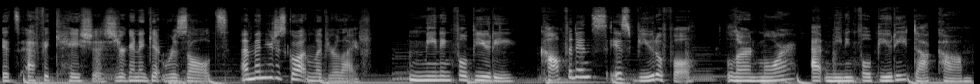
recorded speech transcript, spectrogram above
it's efficacious. You're going to get results. And then you just go out and live your life. Meaningful Beauty. Confidence is beautiful. Learn more at meaningfulbeauty.com.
